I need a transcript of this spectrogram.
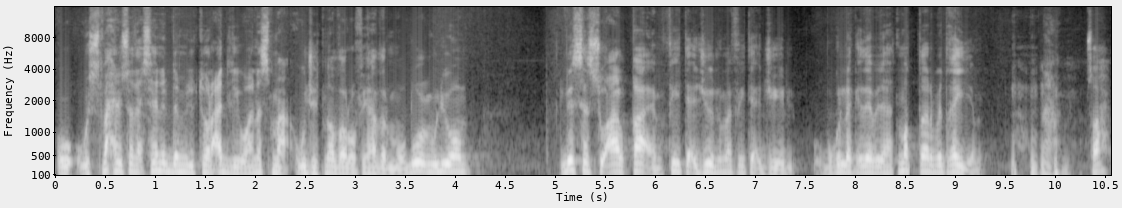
واسمح لي أستاذ حسين نبدأ من الدكتور عدلي ونسمع وجهة نظره في هذا الموضوع. واليوم لسه السؤال قائم في تأجيل وما في تأجيل؟ وبقول لك إذا بدها تمطر بتغيم. نعم. صح؟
